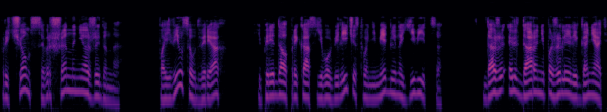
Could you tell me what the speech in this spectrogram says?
Причем совершенно неожиданно. Появился в дверях и передал приказ его величества немедленно явиться. Даже Эльдара не пожалели гонять,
